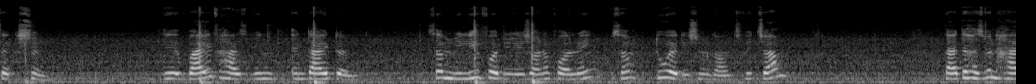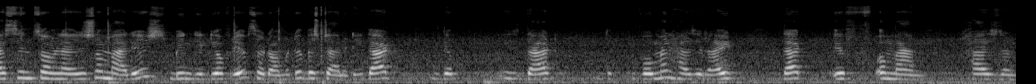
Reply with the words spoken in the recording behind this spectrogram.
section ये wife has been entitled some relief for duration following some two additional ground which are that the husband has since solemnization of marriage been guilty of rape, sodomy, bestiality. That the that the woman has a right that if a man has done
